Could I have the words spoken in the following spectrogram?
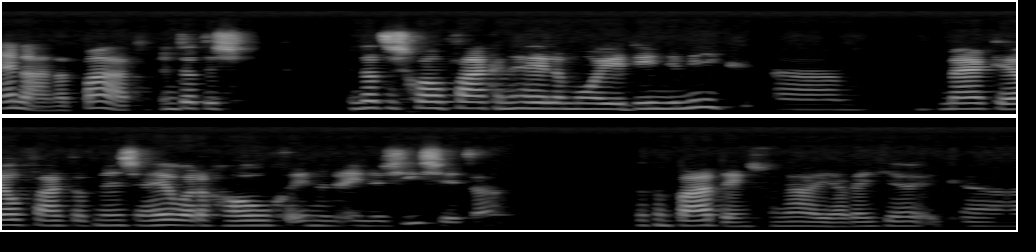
En aan het paard. En dat is en dat is gewoon vaak een hele mooie dynamiek. Uh, ik merk heel vaak dat mensen heel erg hoog in hun energie zitten. Dat een paard denkt van, nou ja, weet je, ik uh,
